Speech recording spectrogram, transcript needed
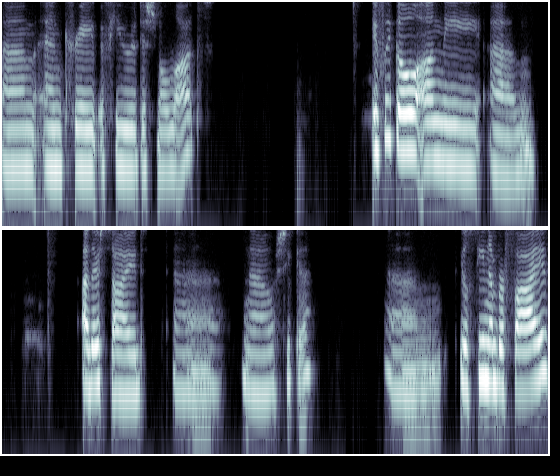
um, and create a few additional lots. If we go on the um, other side uh, now, Shika, um, you'll see number five.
